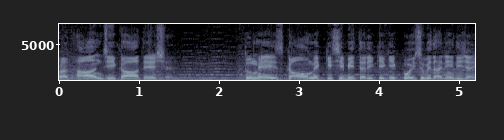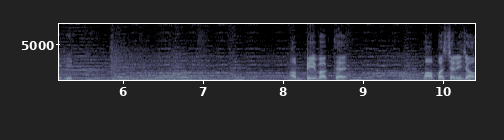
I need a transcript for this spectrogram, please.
प्रधान जी का आदेश है। तुम्हें इस गाँव में किसी भी तरीके की कोई सुविधा नहीं दी जाएगी। अब भी वक्त है। वापस चली जाओ।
